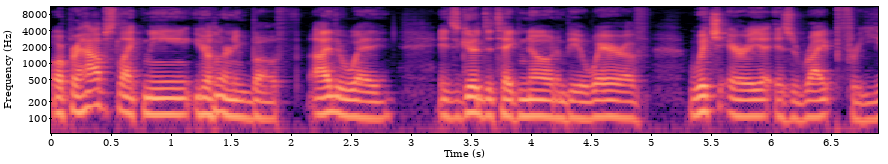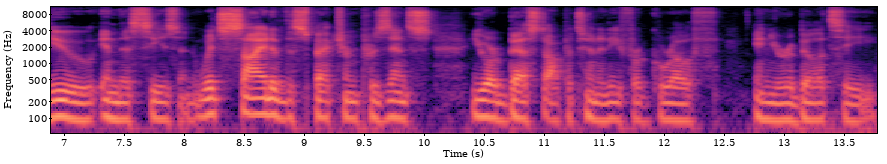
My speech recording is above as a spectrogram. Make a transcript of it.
Or perhaps, like me, you're learning both. Either way, it's good to take note and be aware of which area is ripe for you in this season, which side of the spectrum presents your best opportunity for growth in your ability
